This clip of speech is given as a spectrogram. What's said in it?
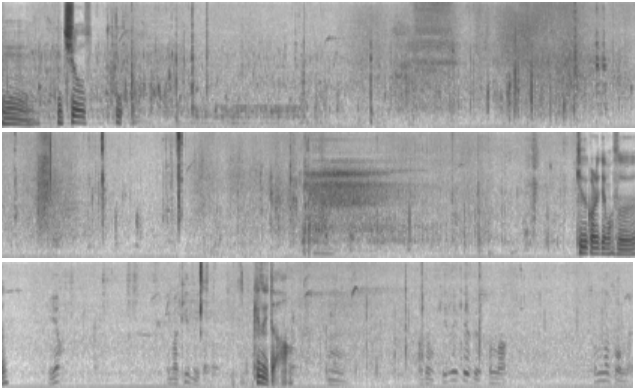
うん。一応気づかれてます？いや。今気づいたね。気づいた？うん。あでも気づいてるけどそんなそんなそんない。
